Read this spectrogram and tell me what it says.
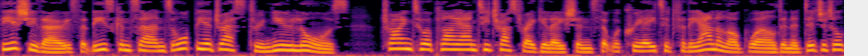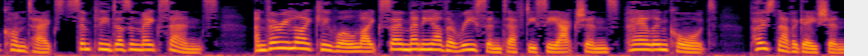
The issue though is that these concerns ought be addressed through new laws. Trying to apply antitrust regulations that were created for the analog world in a digital context simply doesn't make sense, and very likely will, like so many other recent FTC actions, fail in court. Post navigation.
